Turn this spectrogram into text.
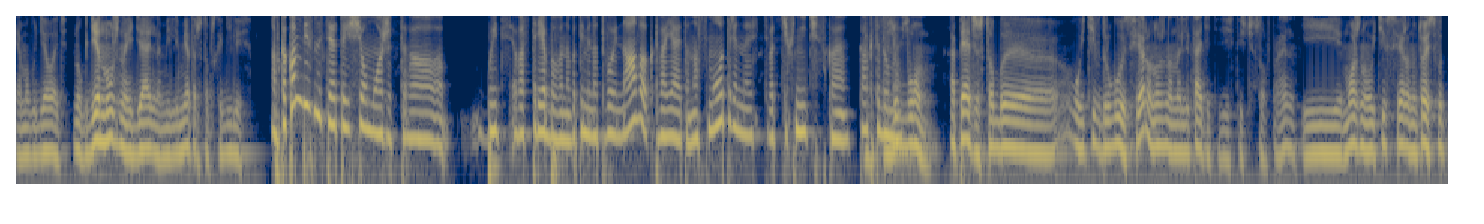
Я могу делать, ну, где нужно идеально миллиметр, чтобы сходились. А в каком бизнесе это еще может э, быть востребовано? Вот именно твой навык, твоя эта насмотренность, вот техническая. Как ты думаешь? В любом. Опять же, чтобы уйти в другую сферу, нужно налетать эти 10 тысяч часов, правильно? И можно уйти в сферу, ну то есть вот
